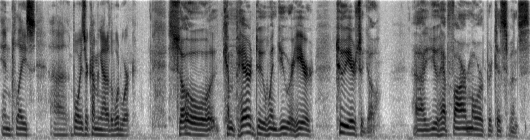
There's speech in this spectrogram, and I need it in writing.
in place, uh, boys are coming out of the woodwork. So, compared to when you were here two years ago, uh, you have far more participants.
